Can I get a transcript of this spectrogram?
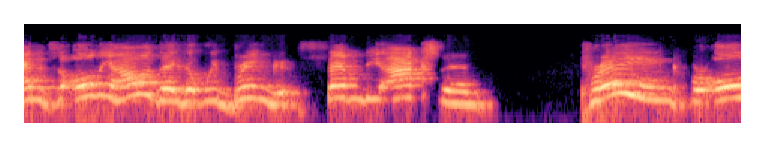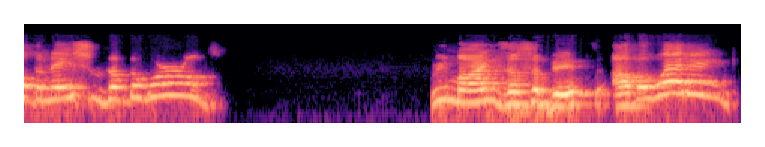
And it's the only holiday that we bring 70 oxen praying for all the nations of the world. Reminds us a bit of a wedding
